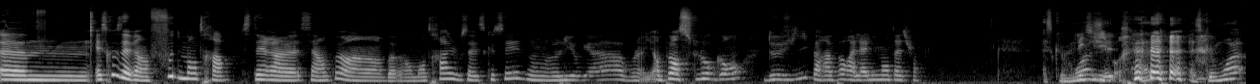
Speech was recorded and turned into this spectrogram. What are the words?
Euh, Est-ce que vous avez un food mantra? C'est-à-dire, euh, c'est un peu un, bah, un mantra, vous savez ce que c'est? Dans le yoga, un peu un slogan de vie par rapport à l'alimentation. Est-ce que moi, est-ce que moi,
